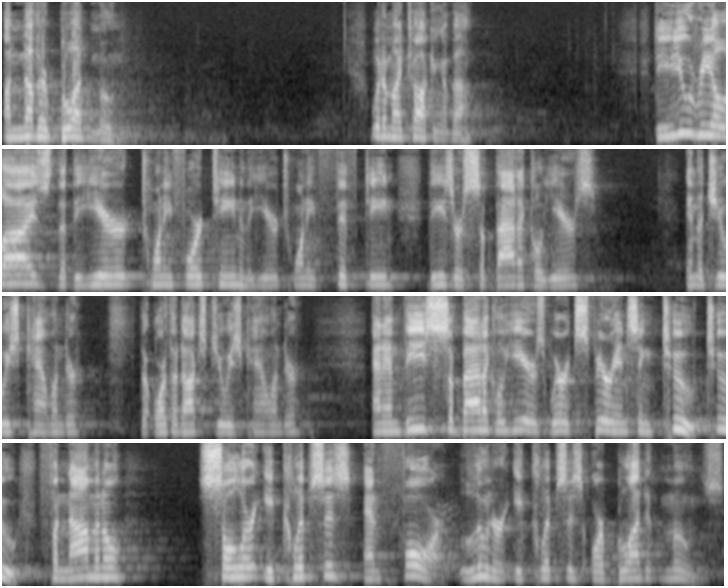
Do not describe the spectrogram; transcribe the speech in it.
Another blood moon. What am I talking about? Do you realize that the year 2014 and the year 2015, these are sabbatical years in the Jewish calendar, the Orthodox Jewish calendar? And in these sabbatical years, we're experiencing two, two phenomenal solar eclipses and four lunar eclipses or blood moons.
